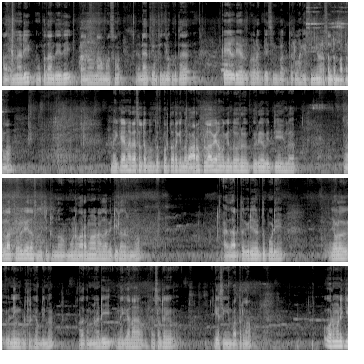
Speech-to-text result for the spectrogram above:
அதுக்கு முன்னாடி முப்பதாம் தேதி பதினொன்றாம் மாதம் ரெண்டாயிரத்தி இருபத்தஞ்சில் கொடுத்த கேஎல்டிஆரோட கெஸிங் பார்த்துடலாம் கெஸிங்கும் ரிசல்ட்டும் பார்த்துடலாம். இன்றைக்கான ரிசல்ட்டை பொறுத்த பொறுத்த வரைக்கும் இந்த வாரம் ஃபுல்லாகவே நமக்கு எந்த ஒரு பெரிய வெற்றியும் இல்லை. நல்லா தோல்வியை தான் சந்திச்சிட்டு இருந்தோம். மூணு வாரமாக நல்லா வெற்றியில் தான் இருந்தோம். அது அடுத்த வீடியோ எடுத்து போடி. எவ்வளோ வின்னிங் கொடுத்துருக்கேன் அப்படின்னு. அதுக்கு முன்னாடி இன்றைக்கான ரிசல்ட்டையும் கேசிங்கும் பார்த்துடலாம். ஒரு மணிக்கு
